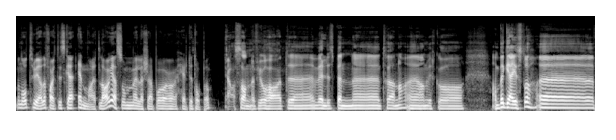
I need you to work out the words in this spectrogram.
men nå tror jeg det faktisk er enda et lag jeg, som melder seg på helt i toppen. Ja, Sandefjord har et uh, veldig spennende trener. Uh, han virker Han begeistrer. Uh,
